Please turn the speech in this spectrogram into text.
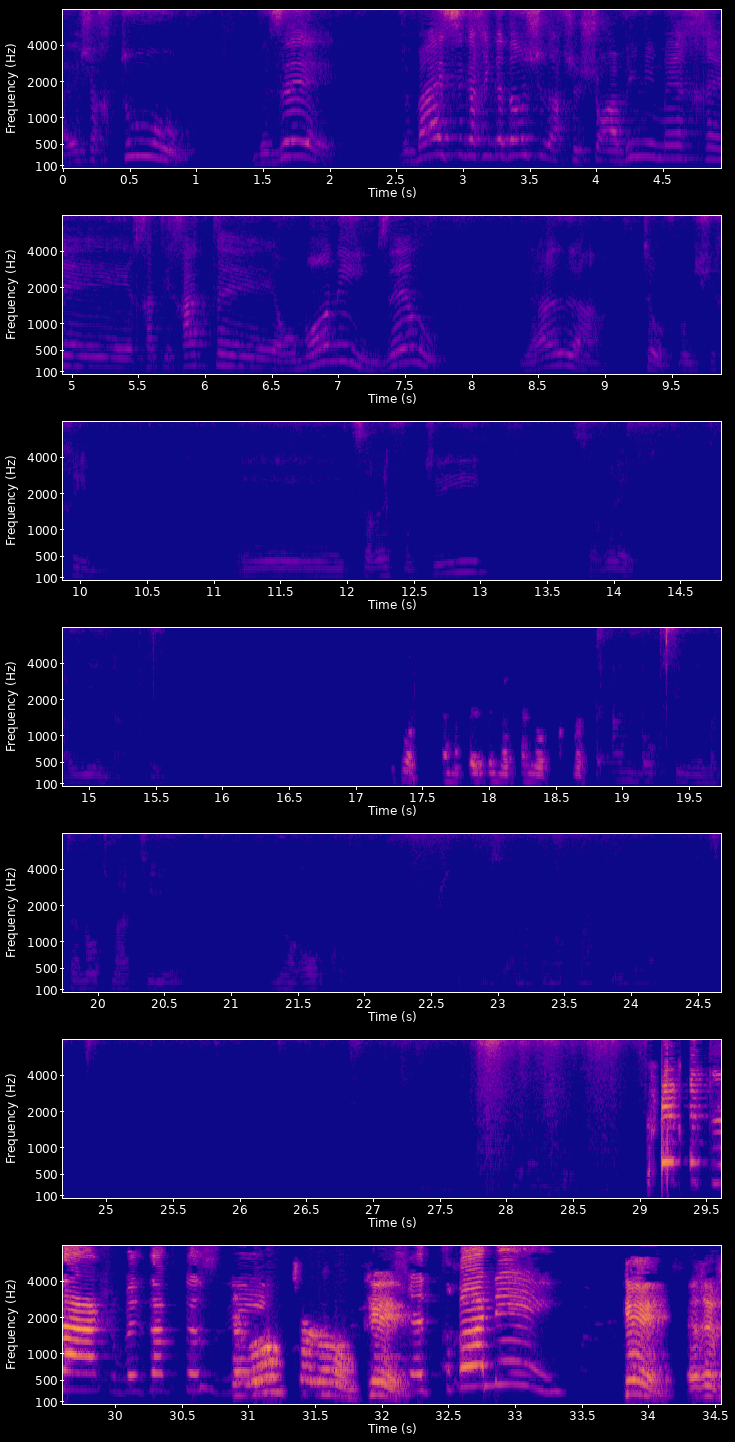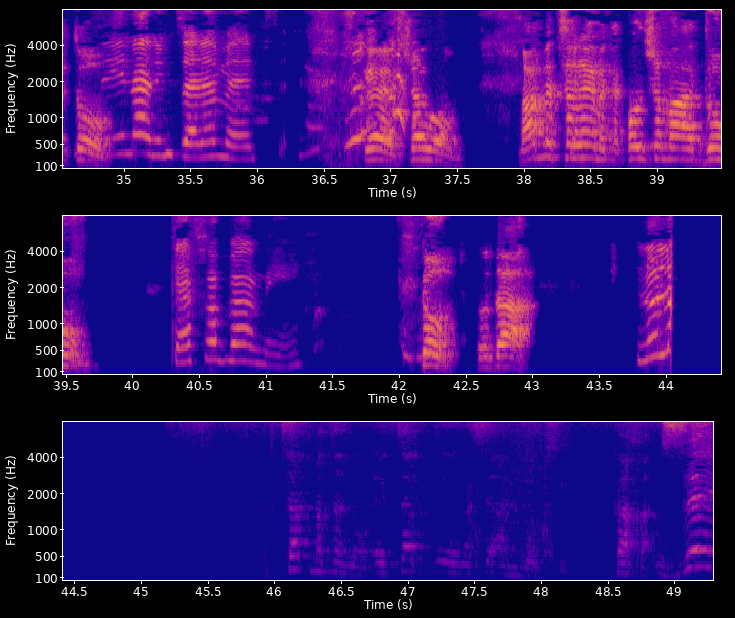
יש לך טור, וזה, ומה ההישג הכי גדול שלך? ששואבים ממך אה, חתיכת אה, הורמונים? זהו. יאללה. טוב, ממשיכים. אה, צרף אותי, צרף, אלינה. אנבוקסינג למתנות מהטיול, מרוקו. זה. אומרת לך בסבתא שלי. שלום, שלום, כן, שצרוני! כן, ערב טוב. הנה, אני מצלמת. כן, שלום. מה את מצלמת? הכל שם אדום. ככה בא לי. טוב, תודה. לא, לא. קצת מתנות, אה, קצת אה, נעשה אנבוקסינג. ככה, זה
